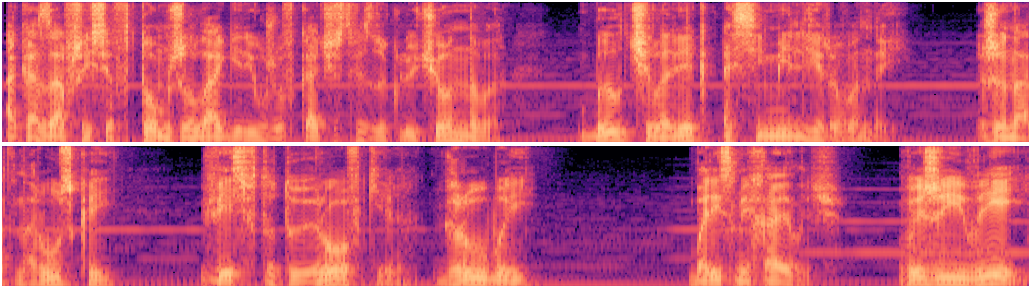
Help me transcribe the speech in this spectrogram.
оказавшийся в том же лагере уже в качестве заключенного, был человек ассимилированный, женат на русской, весь в татуировке, грубый. Борис Михайлович, вы же еврей,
